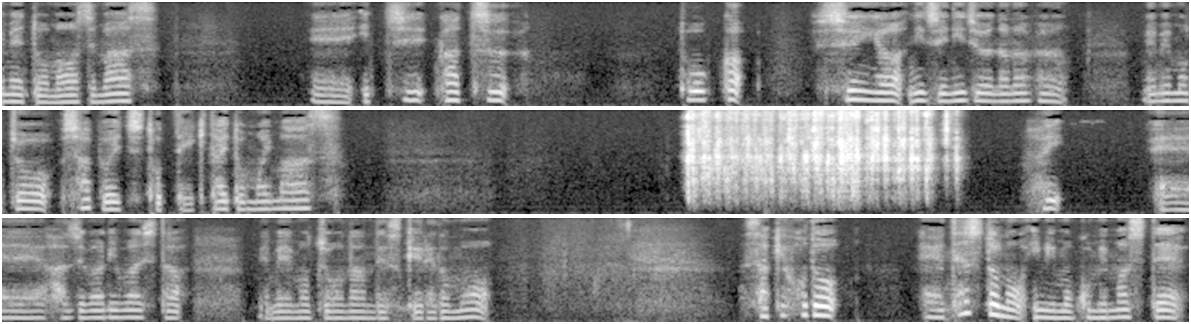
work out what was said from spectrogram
めめと申します。えー1月10日深夜2時27分、めめも帳シャープ1撮っていきたいと思います。はい、えー、始まりました。めめも帳なんですけれども、先ほど、えーテストの意味も込めまして、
